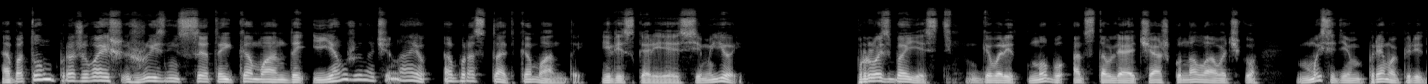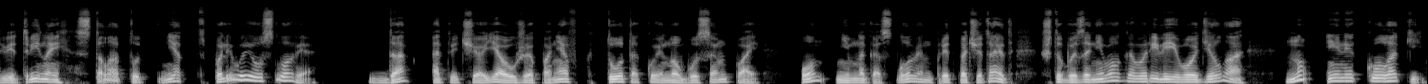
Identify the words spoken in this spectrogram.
а потом проживаешь жизнь с этой командой, и я уже начинаю обрастать командой, или скорее семьей. «Просьба есть», — говорит Нобу, отставляя чашку на лавочку. «Мы сидим прямо перед витриной, стола тут нет, полевые условия». «Да», — отвечаю я, уже поняв, кто такой Нобу-сэмпай. Он немногословен, предпочитает, чтобы за него говорили его дела, ну или кулаки.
